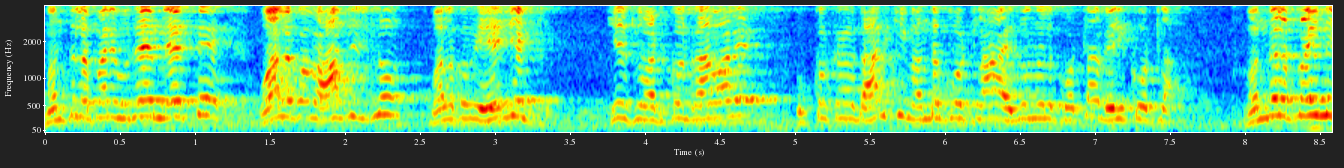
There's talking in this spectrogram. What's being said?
మంత్రుల పని ఉదయం లేస్తే వాళ్ళకు ఒక ఆఫీస్లో వాళ్ళకు ఒక ఏజెంట్ కేసులు పట్టుకొని రావాలి. ఒక్కొక్క దానికి వంద కోట్ల ఐదు వందల కోట్ల వెయ్యి కోట్ల. వందల పైనే.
